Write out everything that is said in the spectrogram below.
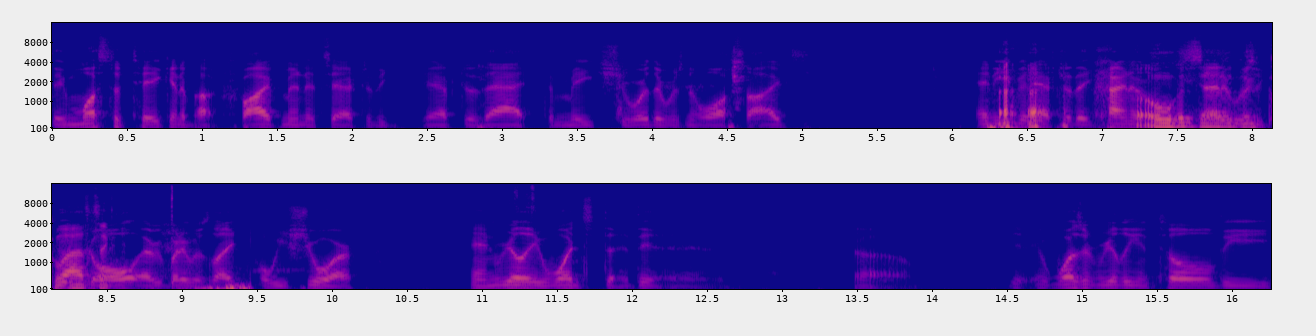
they must have taken about five minutes after the after that to make sure there was no offsides. And even after they kind of Oh, said it was a been good goal, everybody was like, "Are we sure?" And really, once the, the uh, it it wasn't really until the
